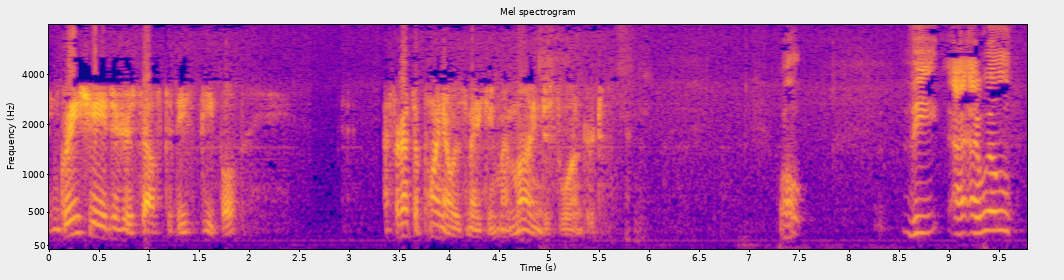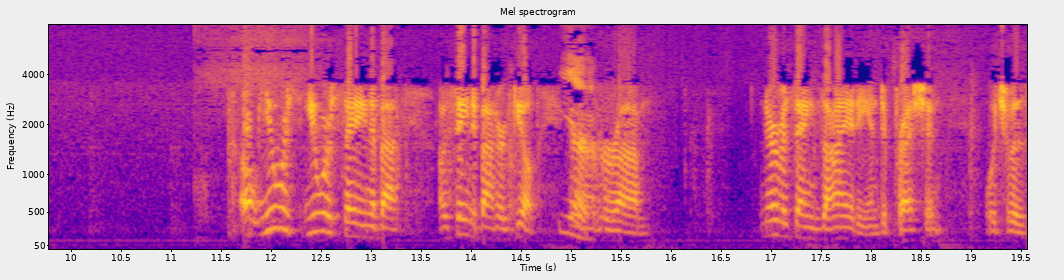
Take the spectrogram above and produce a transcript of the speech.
ingratiated herself to these people. I forgot the point I was making. My mind just wandered. Well, the I, I will. Oh, you were you were saying about I was saying about her guilt, Yeah. her, her um, nervous anxiety and depression, which was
